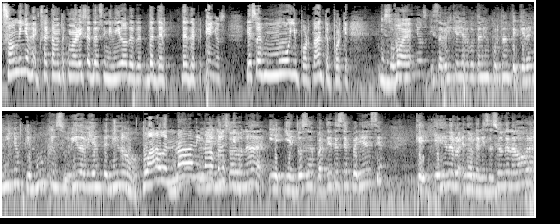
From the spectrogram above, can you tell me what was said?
son niños exactamente como dices, desinhibidos desde, desde, desde pequeños. Y eso es muy importante porque y son niños, y sabéis que hay algo tan importante, que eran niños que nunca en su vida habían tenido... Actuado en nada ni nada por el nada. Y, y, entonces a partir de esa experiencia, que, que es en la, organización de la obra,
